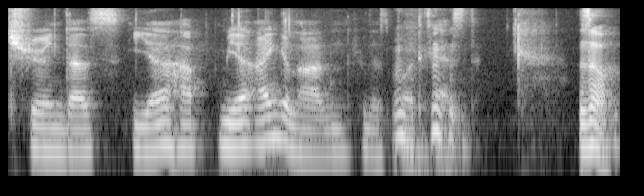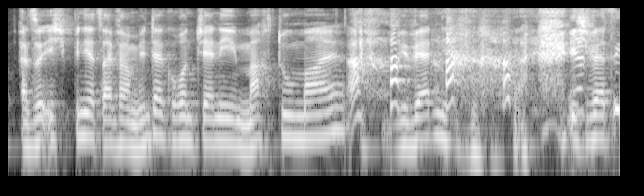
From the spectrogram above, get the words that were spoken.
Schön, dass ihr habt mir eingeladen für das Podcast. So, also ich bin jetzt einfach im Hintergrund, Jenny, mach du mal. Ich, wir werden, ich werde,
